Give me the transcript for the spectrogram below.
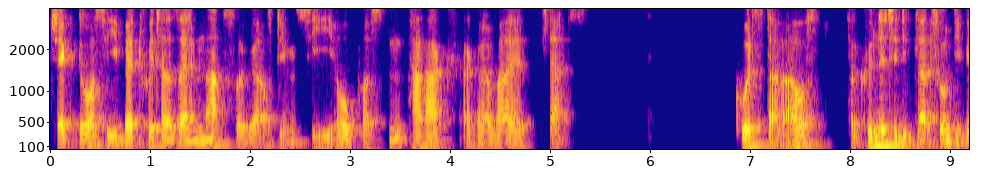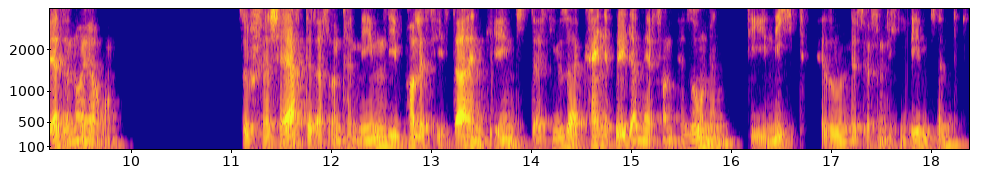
Jack Dorsey bei Twitter seinem Nachfolger auf dem CEO-Posten Parag Agrawal Platz. Kurz darauf verkündete die Plattform diverse Neuerungen. So verschärfte das Unternehmen die Policies dahingehend, dass User keine Bilder mehr von Personen, die nicht Personen des öffentlichen Lebens sind,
